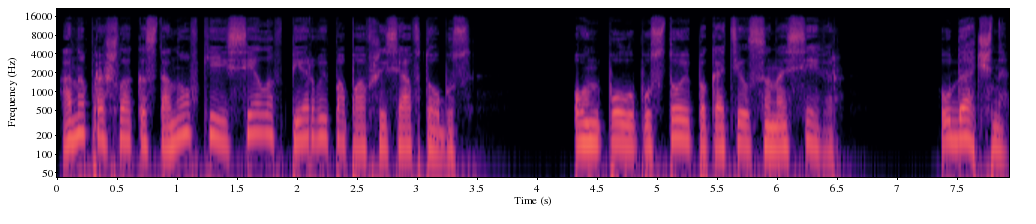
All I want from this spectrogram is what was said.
она прошла к остановке и села в первый попавшийся автобус. Он полупустой покатился на север. Удачно,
